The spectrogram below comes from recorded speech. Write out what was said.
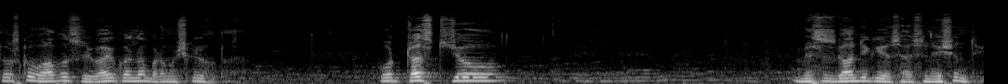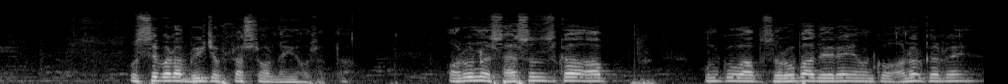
तो उसको वापस रिवाइव करना बड़ा मुश्किल होता है। वो ट्रस्ट जो मिसेस गांधी की असैसिनेशन थी, उससे बड़ा ब्रीच ऑफ़ ट्रस्ट और नहीं हो सकता। और उन असैसन्स का आप, उनको आप सरोपा दे रहे हैं, उनको ऑनर कर रहे हैं,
